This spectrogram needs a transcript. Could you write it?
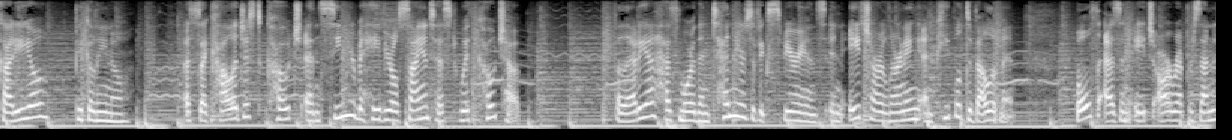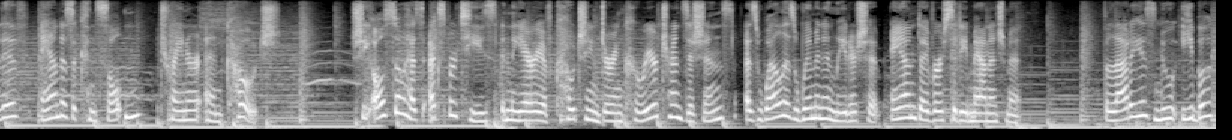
Cardillo Piccolino, a psychologist, coach, and senior behavioral scientist with Coach Hub. Valeria has more than 10 years of experience in HR learning and people development, both as an HR representative and as a consultant, trainer, and coach. She also has expertise in the area of coaching during career transitions, as well as women in leadership and diversity management. Valeria's new ebook,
